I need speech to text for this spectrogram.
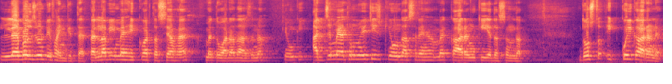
ਲੈਵਲਸ ਨੂੰ ਡਿਫਾਈਨ ਕੀਤਾ ਹੈ, ਪਹਿਲਾਂ ਵੀ ਮੈਂ ਇੱਕ ਵਾਰ ਦੱਸਿਆ ਹੋਇਆ, ਮੈਂ ਦੁਬਾਰਾ ਦੱਸ ਦਿੰਦਾ ਕਿਉਂਕਿ ਅੱਜ ਮੈਂ ਤੁਹਾਨੂੰ ਇਹ ਚੀਜ਼ ਕਿਉਂ ਦੱਸ ਰਿਹਾ, ਮੈਂ ਕਾਰਨ ਕੀ ਹੈ ਦੱਸਣ ਦਾ। ਦੋਸਤੋ, ਇੱਕੋ ਹੀ ਕਾਰਨ ਹੈ।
